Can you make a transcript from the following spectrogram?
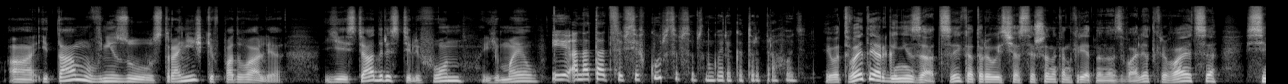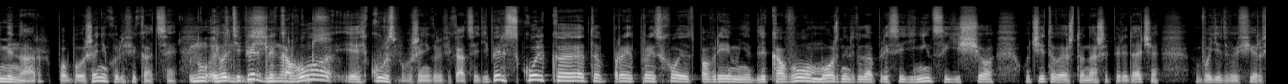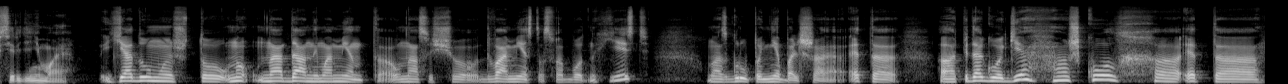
а, и там внизу странички в подвале есть адрес, телефон, e-mail. И аннотация всех курсов, собственно говоря, которые проходят. И вот в этой организации, которую вы сейчас совершенно конкретно назвали, открывается семинар по повышению квалификации. Ну, и вот теперь для кого э, курс повышения квалификации? Теперь сколько это про- происходит по времени? Для кого можно ли туда присоединиться еще, учитывая, что наша передача выйдет в эфир в середине мая? Я думаю, что ну, на данный момент у нас еще два места свободных есть. У нас группа небольшая. Это а, педагоги а, школ, а, это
